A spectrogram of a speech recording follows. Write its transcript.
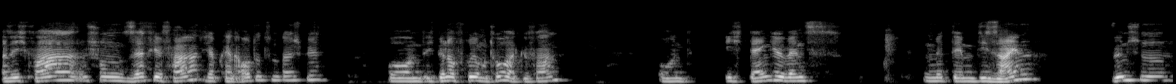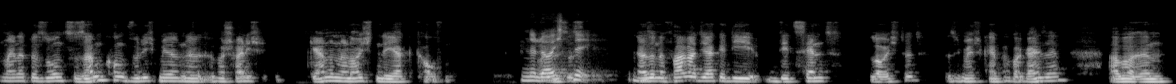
also ich fahre schon sehr viel Fahrrad. Ich habe kein Auto zum Beispiel. Und ich bin auch früher Motorrad gefahren. Und ich denke, wenn es mit dem Design Wünschen meiner Person zusammenkommt, würde ich mir eine, wahrscheinlich gerne eine leuchtende Jacke kaufen. Eine leuchtende. Ist, also eine Fahrradjacke, die dezent leuchtet. Also ich möchte kein Papagei sein, aber ähm,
